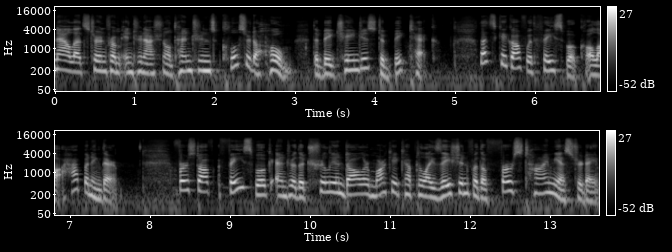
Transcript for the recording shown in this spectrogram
Now let's turn from international tensions closer to home, the big changes to big tech. Let's kick off with Facebook, a lot happening there. First off, Facebook entered the trillion dollar market capitalization for the first time yesterday.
